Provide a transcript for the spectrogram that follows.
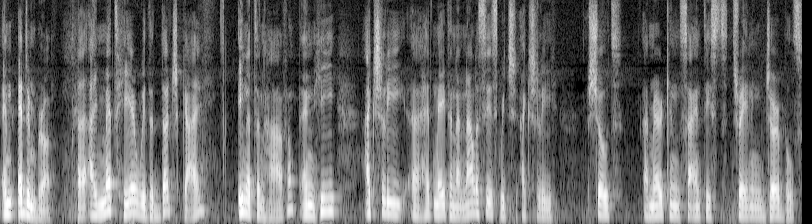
and Edinburgh. Uh, I met here with a Dutch guy in Ettenhaven, and he actually uh, had made an analysis which actually showed American scientists training gerbils,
